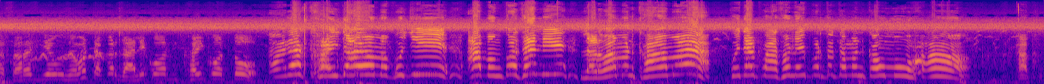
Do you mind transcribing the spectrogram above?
સરસ જેવું છે હો ટક્કર જાલી કો ખાઈ કો તો. અરે ખાઈ જાયો મફુજી. આ બંકો છે ને લડવામાં ને ખાવામાં. કોઈ દર પાછો નહીં પડતો તમને કહું હું હા. હાથું.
